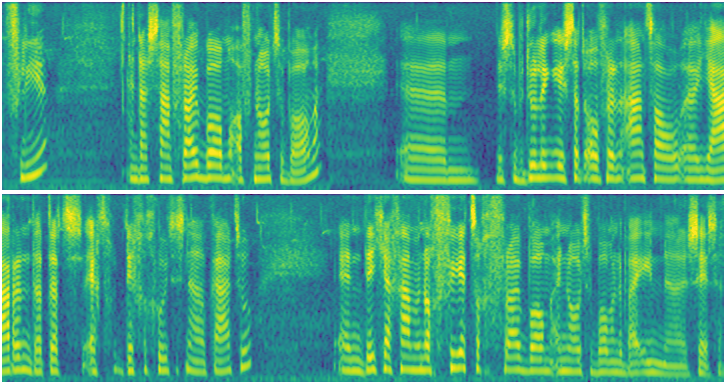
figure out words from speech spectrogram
vlier. En daar staan fruitbomen of notenbomen. Ehm, dus de bedoeling is dat over een aantal jaren dat dat echt dichtgegroeid is naar elkaar toe. En dit jaar gaan we nog 40 fruitbomen en notenbomen erbij inzetten.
